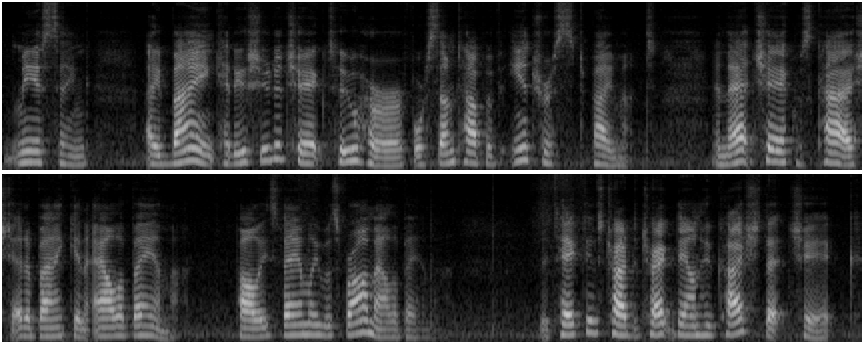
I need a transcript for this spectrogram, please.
missing, a bank had issued a check to her for some type of interest payment. And that check was cashed at a bank in Alabama. Polly's family was from Alabama. Detectives tried to track down who cashed that check,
